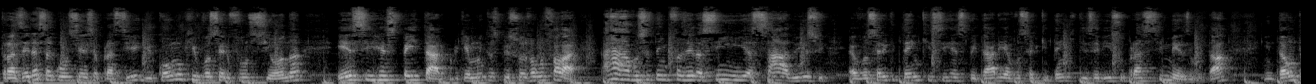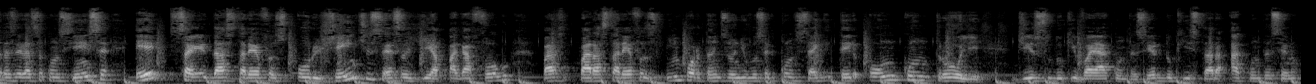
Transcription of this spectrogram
trazer essa consciência para si de como que você funciona e se respeitar, porque muitas pessoas vão falar: "Ah, você tem que fazer assim e assado isso". É você que tem que se respeitar e é você que tem que dizer isso para si mesmo, tá? Então, trazer essa consciência e sair das tarefas urgentes, essas de apagar fogo, para, para as tarefas importantes onde você consegue ter um controle disso do que vai acontecer, do que estará acontecendo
